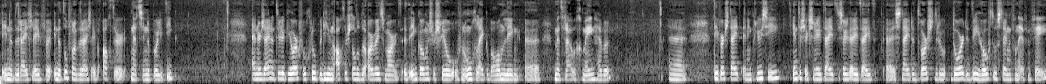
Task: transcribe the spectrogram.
in het bedrijfsleven, in de top van het bedrijfsleven achter, net als in de politiek. En er zijn natuurlijk heel erg veel groepen die hun achterstand op de arbeidsmarkt, het inkomensverschil of een ongelijke behandeling uh, met vrouwen gemeen hebben. Uh, diversiteit en inclusie, intersectionaliteit, solidariteit uh, snijden dwars door de drie hoofddoelstellingen van de FNV.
